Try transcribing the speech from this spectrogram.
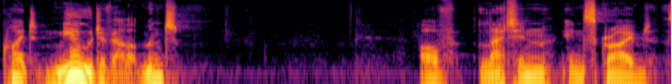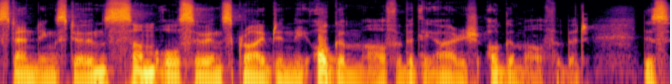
quite new development of Latin inscribed standing stones, some also inscribed in the Ogham alphabet, the Irish Ogham alphabet. This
